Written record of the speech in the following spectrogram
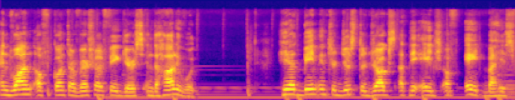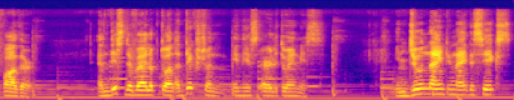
and one of controversial figures in the Hollywood. He had been introduced to drugs at the age of 8 by his father, and this developed to an addiction in his early 20s. In June 1996,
